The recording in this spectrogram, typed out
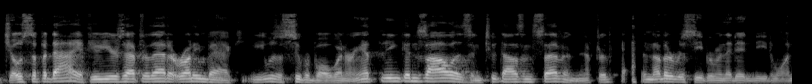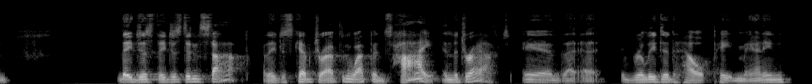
Joseph Addai, a few years after that at running back, he was a Super Bowl winner. Anthony Gonzalez in 2007, after that, another receiver when they didn't need one they just they just didn't stop. They just kept drafting weapons high in the draft, and that it really did help Peyton Manning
